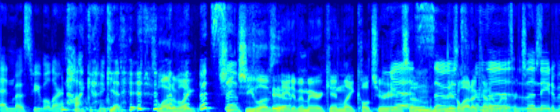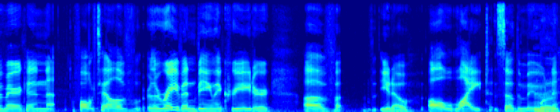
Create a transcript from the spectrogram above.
and most people are not going to get it. It's a lot of like So- she, she loves Native American like culture, Yes, and so, there's a lot of kind the, of references. The Native American folktale of the raven being the creator of you know all light, so the moon Right.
